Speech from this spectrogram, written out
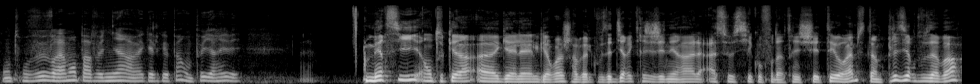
quand on veut vraiment parvenir à quelque part, on peut y arriver. Merci en tout cas à Gaëlle Elgaroy. Je rappelle que vous êtes directrice générale associée cofondatrice chez Théorème. C'est un plaisir de vous avoir.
